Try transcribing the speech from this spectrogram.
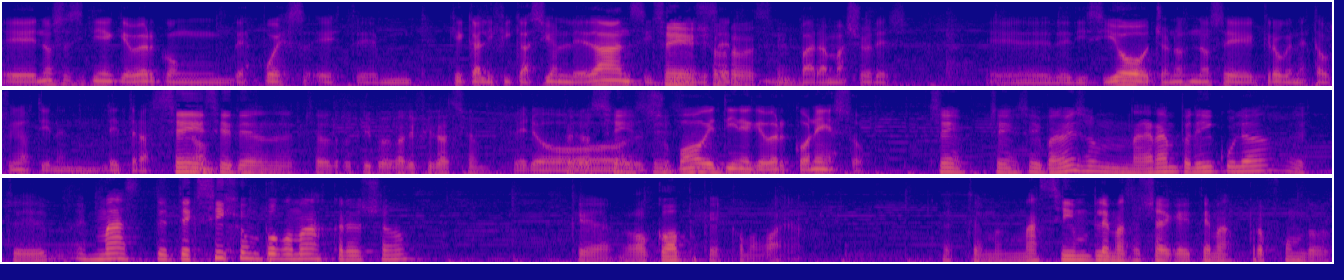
Eh, no sé si tiene que ver con después este, qué calificación le dan, si tiene que ser para mayores eh, de 18, no, no, sé, creo que en Estados Unidos tienen letras. Sí, sí, tienen este otro tipo de calificación. Pero, supongo que tiene que ver con eso. Sí, sí, sí, para mí es una gran película. Este, es más, te, exige un poco más, creo yo, que Robocop, que es como, bueno, este, más simple, más allá de que hay temas profundos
